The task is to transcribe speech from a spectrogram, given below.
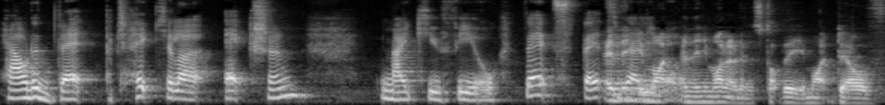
How did that particular action make you feel? That's that's and then valuable. you might, and then you might not even stop there. You might delve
